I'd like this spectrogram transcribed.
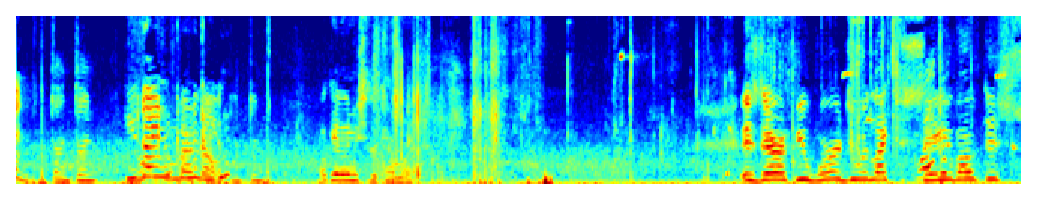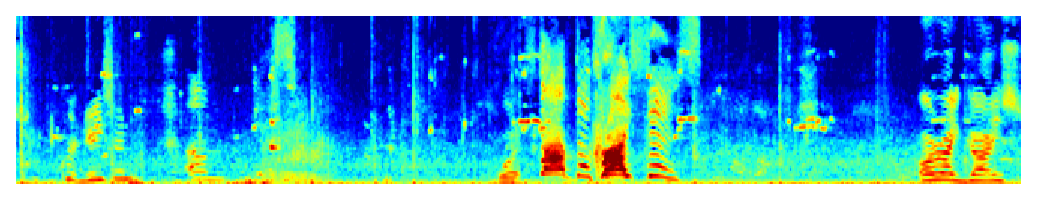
in. Dun dun. He's No, right in front of you. out. Dun, dun. Okay, let me see the camera. Is there a few words you would like to say about this, Jason? Um, yes. What? Stop the crisis! Alright, guys.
